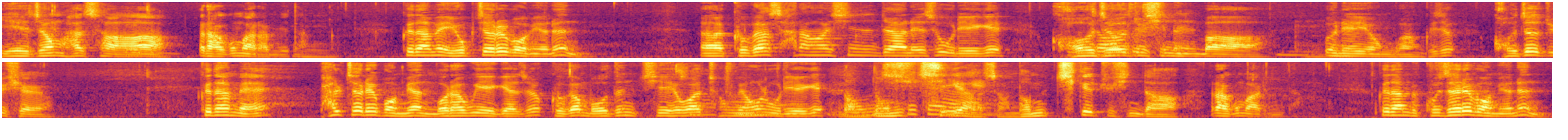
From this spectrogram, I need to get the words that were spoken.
예정하사라고 말합니다. 그 다음에 6절을 보면은 아, 그가 사랑하시는 자 안에서 우리에게 거저 주시는 바 은혜의 영광 그죠? 거저 주셔요. 그 다음에 8절에 보면 뭐라고 얘기하죠? 그가 모든 지혜와 총명을 우리에게 넘치게 하소 넘치게 주신다라고 말입니다. 그 다음에 9절에 보면은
